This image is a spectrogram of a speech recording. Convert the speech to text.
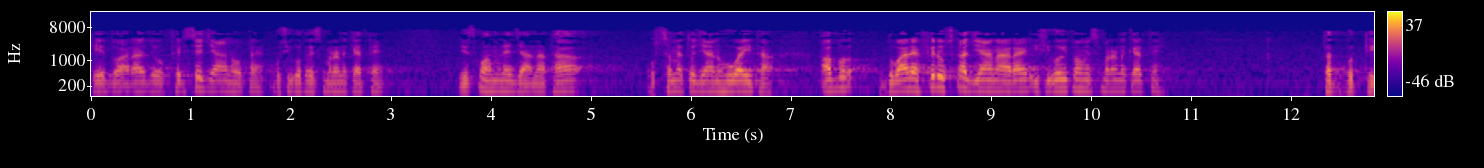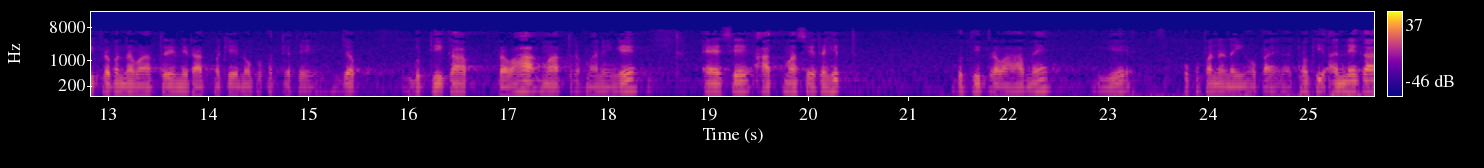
के द्वारा जो फिर से ज्ञान होता है, उसी को तो स्मरण कहते हैं। जिसको हमने जाना था, उस समय तो ज्ञान हुआ ही था। अब दोबारा फिर उसका ज्ञान आ रहा है, इसी को ही तो हम स्मरण कहते हैं। तद बुद्धि प्रबंध मात्र निरात्मक नोपत्य जब बुद्धि का प्रवाह मात्र मानेंगे ऐसे आत्मा से रहित बुद्धि प्रवाह में ये उपपन्न नहीं हो पाएगा, क्योंकि अन्य का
